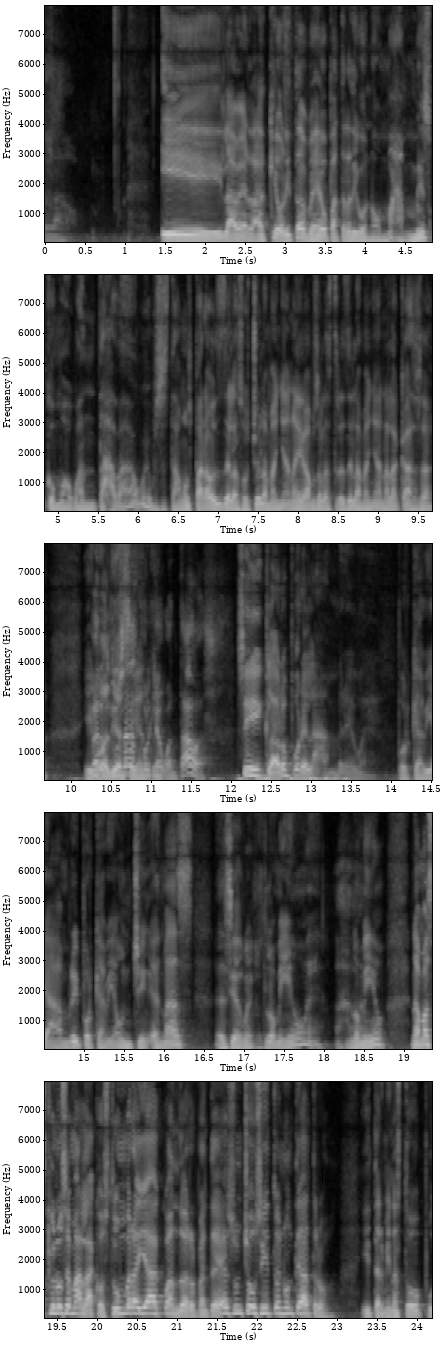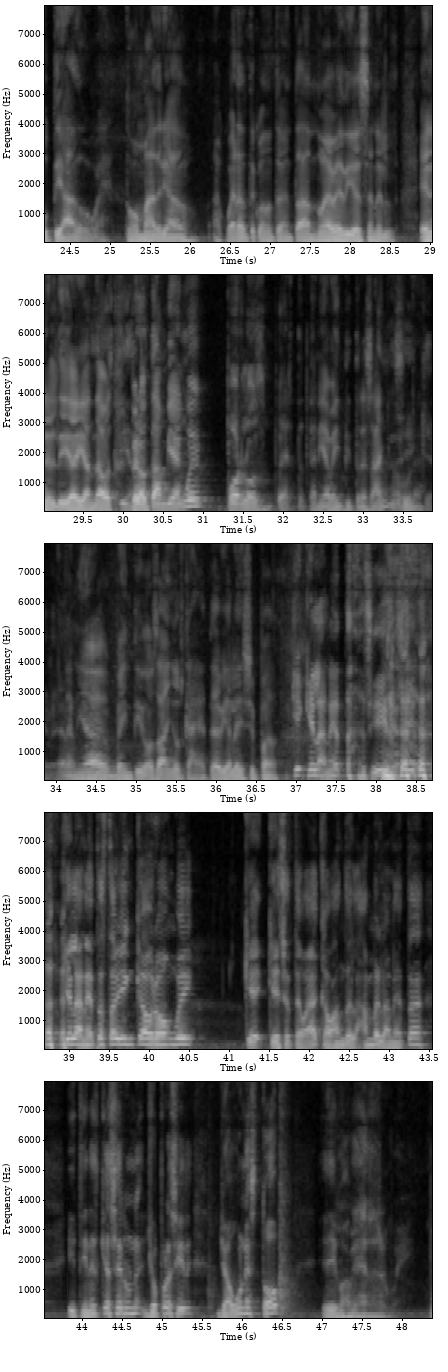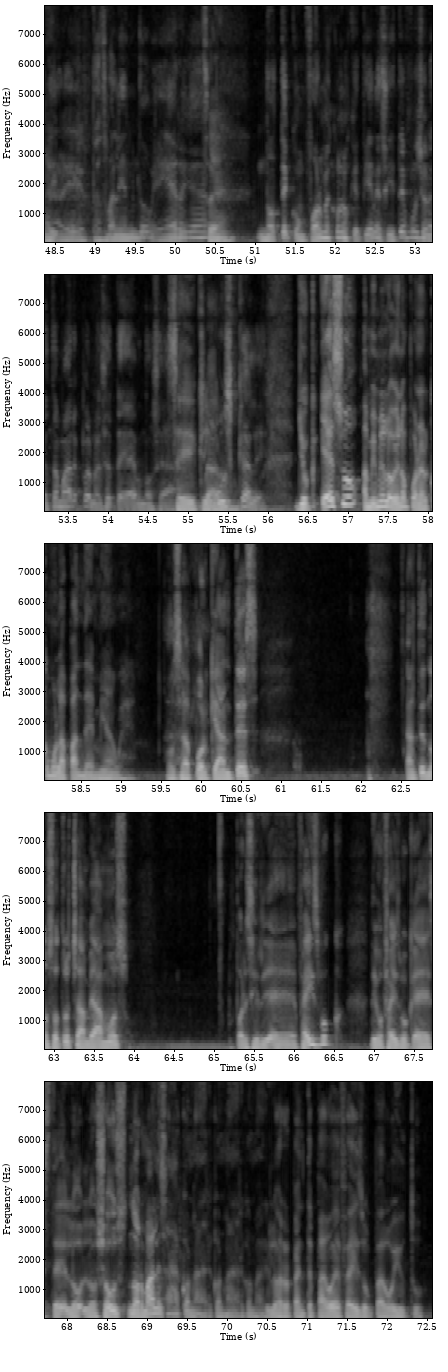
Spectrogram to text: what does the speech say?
Y la verdad que ahorita veo para atrás, digo, no mames, cómo aguantaba, güey. Pues estábamos parados desde las 8 de la mañana, llegamos a las 3 de la mañana a la casa. Y Pero luego al tú día sabes siguiente. por qué aguantabas. Sí, claro, por el hambre, güey. Porque había hambre y porque había un ching. Es más, decías, güey, pues es lo mío, güey. Es lo mío. Nada más que uno se malacostumbra ya cuando de repente es un showcito en un teatro y terminas todo puteado, güey. Todo madreado. Acuérdate cuando te aventaban 9, 10 en el, en el día y andabas. Pero también, güey, por los. eh, Tenía 23 años, Sí, qué verga, Tenía 22 años, cállate, había leche para. Que, que la neta, sí, sí, que la neta está bien cabrón, güey. Que, que se te vaya acabando el hambre, la neta. Y tienes que hacer un... Yo por decir, yo hago un stop y digo, a ver, güey. A ver, estás valiendo verga. Sí. No te conformes con lo que tienes. Sí te funciona esta madre, pero no es eterno. O sea, Sí, claro. búscale. Yo, eso a mí me lo vino a poner como la pandemia, güey. O sea, porque antes, antes nosotros chambeamos, por decir, eh, Facebook. Digo Facebook, este, lo- los shows normales, ah, con madre, con madre, con madre. Y luego de repente pago de Facebook, pago de YouTube.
